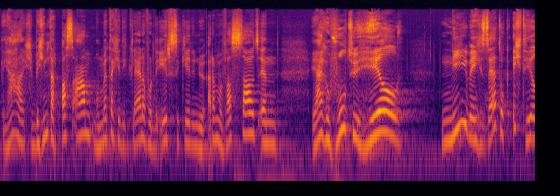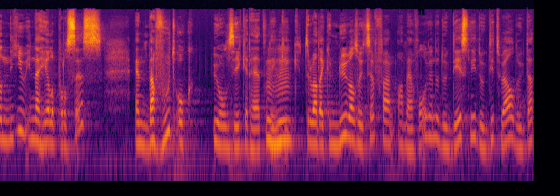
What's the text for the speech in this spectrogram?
ja, je begint daar pas aan op het moment dat je die kleine voor de eerste keer in je armen vasthoudt. En ja, je voelt je heel nieuw en je bent ook echt heel nieuw in dat hele proces. En dat voedt ook je onzekerheid, denk mhm. ik. Terwijl ik nu wel zoiets heb van, oh, mijn volgende doe ik deze niet, doe ik dit wel, doe ik dat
